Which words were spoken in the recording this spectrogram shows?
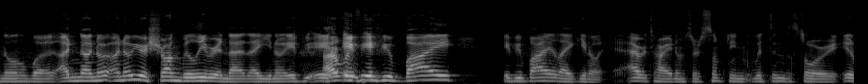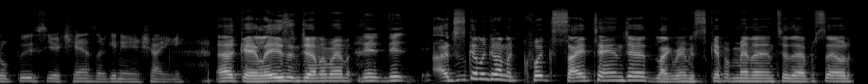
no, but I, know- I know, you're a strong believer in that. That you know, if you if, would- if, if you buy, if you buy like you know avatar items or something within the store, it'll boost your chance of getting a shiny. Okay, ladies and gentlemen, Did, did, I'm just gonna go on a quick side tangent, like maybe skip a minute into the episode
